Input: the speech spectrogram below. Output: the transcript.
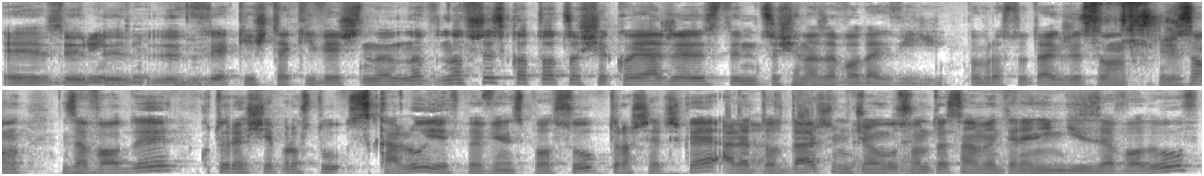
y, y, y, jakieś takie, wiesz, no, no, no wszystko to, co się kojarzy z tym, co się na zawodach widzi, po prostu, tak, że są, że są zawody, które się po prostu skaluje w pewien sposób, troszeczkę, ale to w dalszym ciągu są te same treningi z zawodów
